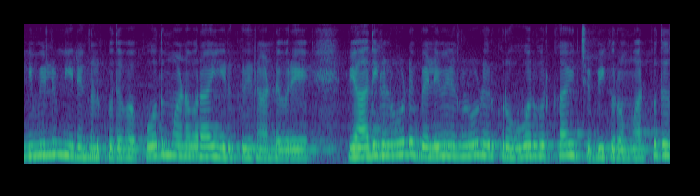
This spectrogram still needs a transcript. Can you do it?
இனிமேலும் நீர் எங்களுக்கு உதவ போதுமானவராய் இருக்கிறீர் ஆண்டவரே. வியாதிகளோடு பலவீனங்களோடு இருக்கிற ஒவ்வொருவருக்காய் ஜெபிக்கிறோம். அற்புத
